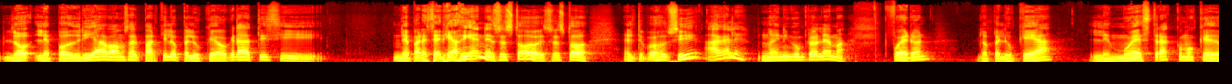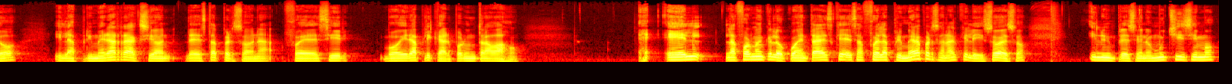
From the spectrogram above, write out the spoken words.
Lo, le podría, vamos al parque y lo peluqueo gratis y le parecería bien, eso es todo, eso es todo. El tipo dijo, sí, hágale, no hay ningún problema. Fueron lo peluquea, le muestra cómo quedó y la primera reacción de esta persona fue decir, voy a ir a aplicar por un trabajo. E, él, la forma en que lo cuenta es que esa fue la primera persona que le hizo eso y lo impresionó muchísimo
